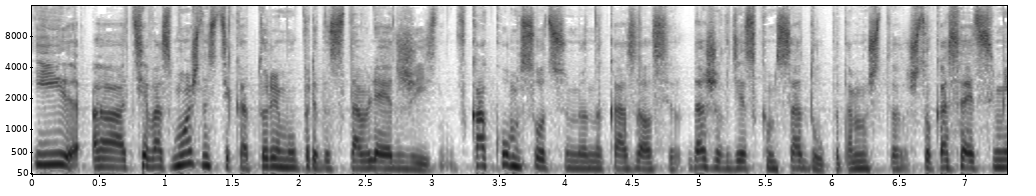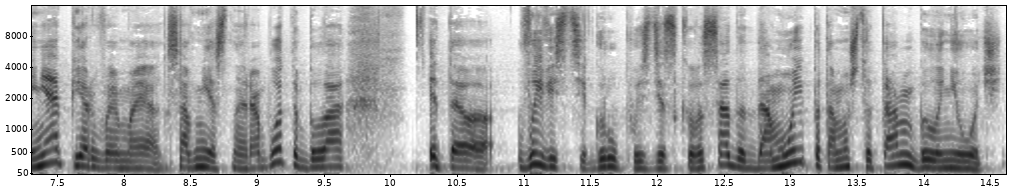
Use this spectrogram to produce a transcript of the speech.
и э, те возможности, которые ему предоставляет жизнь. В каком социуме он оказался, даже в детском саду. Потому что, что касается меня, первая моя совместная работа была это вывести группу из детского сада домой, потому что там было не очень.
